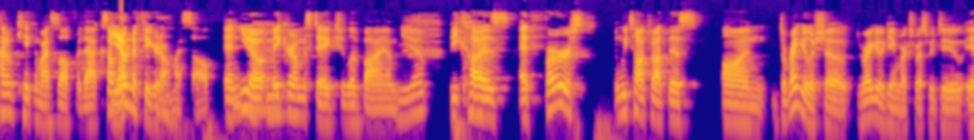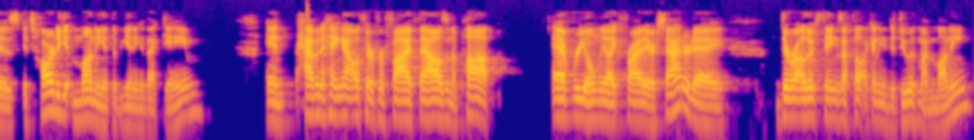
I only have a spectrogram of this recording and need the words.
kind of kicking myself for that because I Yep. wanted to figure it out myself. And you know, Mhm. make your own mistakes. You live by them. Yep. Because at first, and we talked about this on the regular show, the regular Gamer Express we do, is it's hard to get money at the beginning of that game, and having to hang out with her for five thousand a pop every only like Friday or Saturday. There were other things I felt like I needed to do with my money,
